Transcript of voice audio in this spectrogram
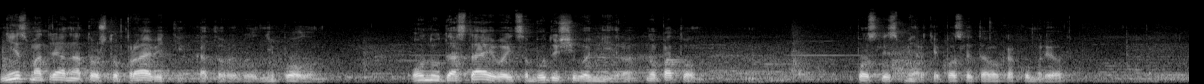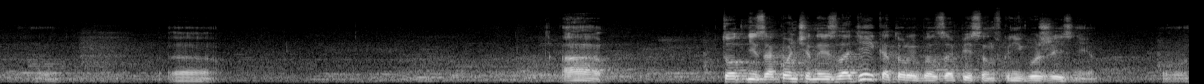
Несмотря на то, что праведник, который был не он удостаивается будущего мира, но потом, после смерти, после того, как умрет. Э, А тот незаконченный злодей, который был записан в книгу жизни, вот,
